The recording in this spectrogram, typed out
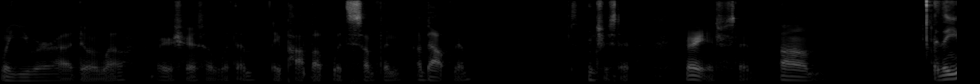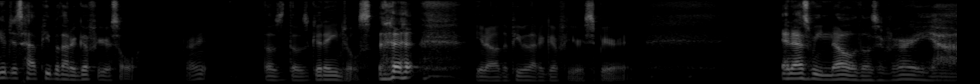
when you were uh, doing well or you're sharing something with them, they pop up with something about them. It's interesting, very interesting. Um, and then you just have people that are good for your soul, right? Those those good angels, you know, the people that are good for your spirit and as we know, those are very, uh,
